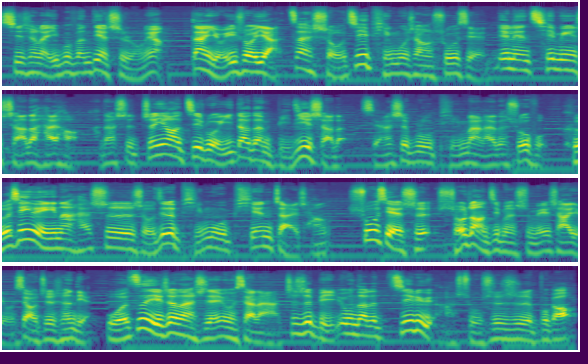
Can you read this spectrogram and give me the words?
牺牲了一部分电池容量。但有一说一啊，在手机屏幕上书写、练练签名啥的还好，但是真要记录一大段笔记啥的，显然是不如平板来的舒服。核心原因呢，还是手机的屏幕偏窄长，书写时手掌基本是没啥有效支撑点。我自己这段时间用下来啊，这支笔用到的。几率啊，属实是不高。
